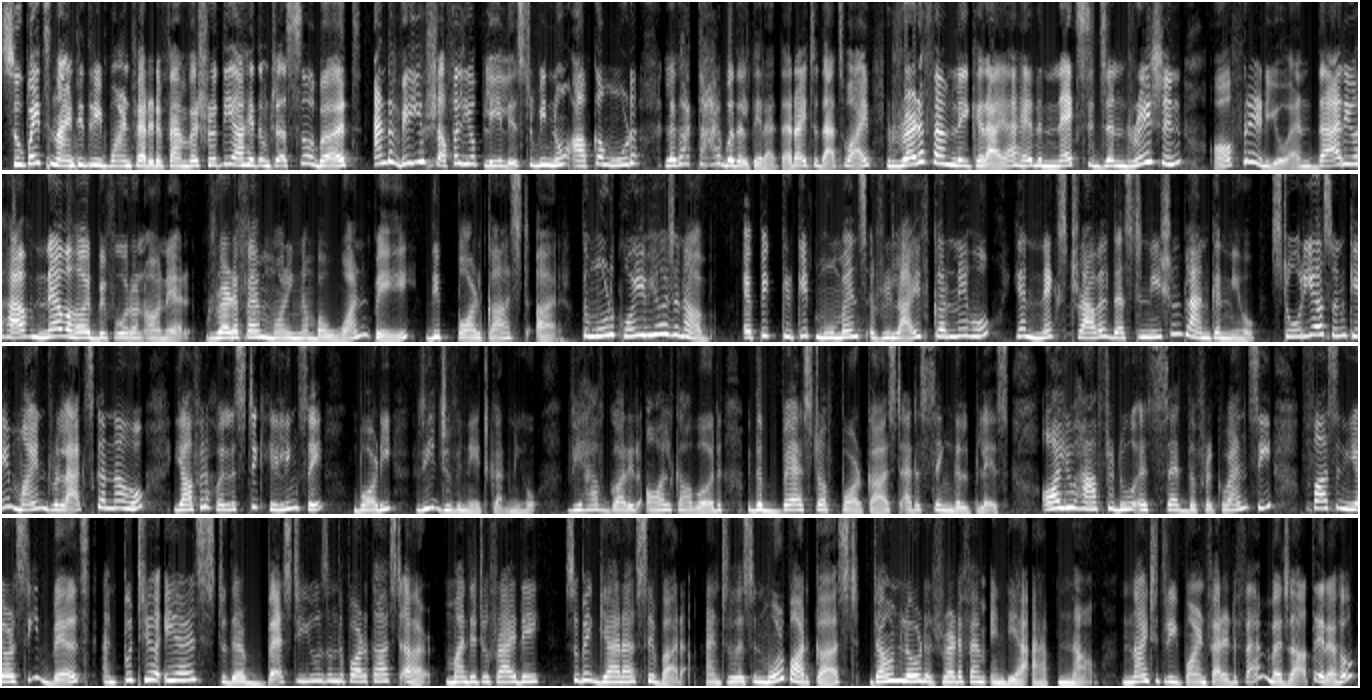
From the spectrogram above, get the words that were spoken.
Super it's 93 फेरेड FM व श्रुति आहे तुमच्या सोबत and the way you shuffle your playlist we know आपका मूड लगातार बदलते रहता है right that's why red FM लेकर आया है the next generation of radio and that you have never heard before on on air red FM morning number one पे the podcast are तो मूड कोई भी हो जनाब एपिक क्रिकेट मोमेंट्स रिलाइव करने हो या नेक्स्ट ट्रैवल डेस्टिनेशन प्लान करनी हो स्टोरिया सुन के माइंड रिलैक्स करना हो या फिर होलिस्टिक हीलिंग से बॉडी रिजुविनेट करनी हो we have got it all covered with the best of podcast at a single place all you have to do is set the frequency fasten your seat belts and put your ears to their best use on the podcast hour, monday to friday सुबह 11 से 12 and to listen more podcast download red F M India app now 93.5 F M बजाते रहो।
